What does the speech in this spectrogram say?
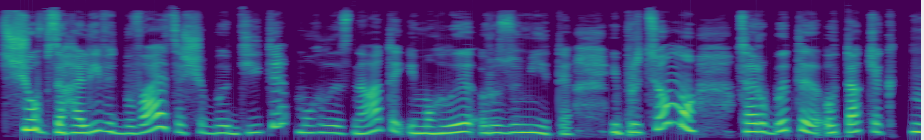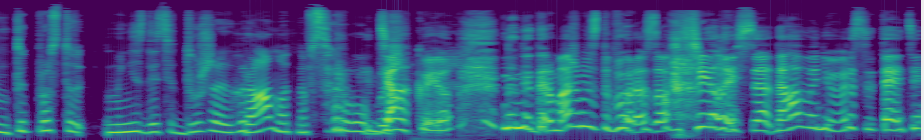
що взагалі відбувається, щоб діти могли знати і могли розуміти. І при цьому це робити отак, як ну ти просто мені здається дуже грамотно все робиш. Дякую. Ну не дарма ж ми з тобою разом вчилися да, в університеті.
